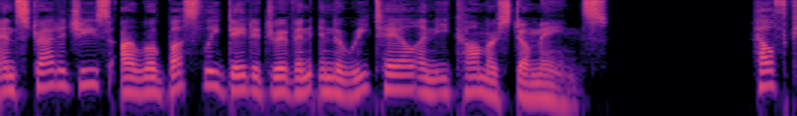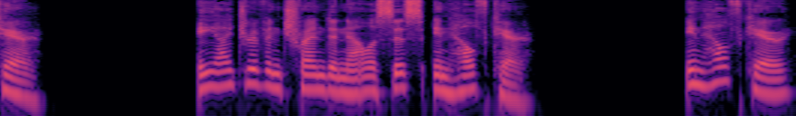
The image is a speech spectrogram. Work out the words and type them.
and strategies are robustly data driven in the retail and e commerce domains. Healthcare AI driven trend analysis in healthcare. In healthcare,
